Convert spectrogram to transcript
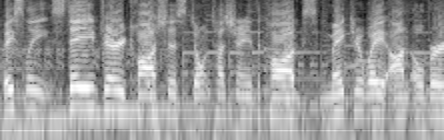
Basically, stay very cautious. Don't touch any of the cogs. Make your way on over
